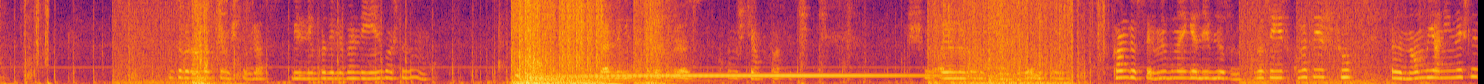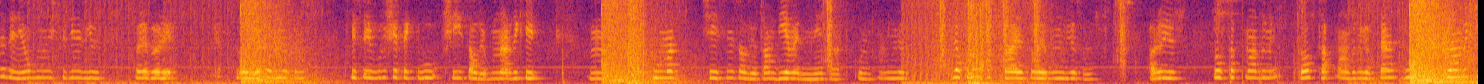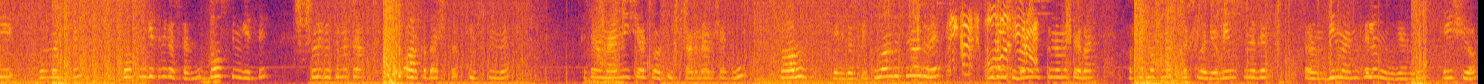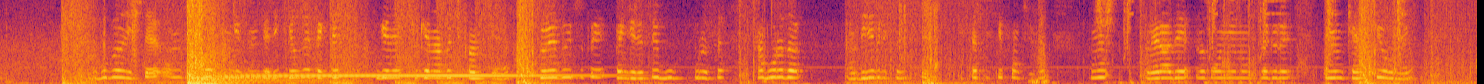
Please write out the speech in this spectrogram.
Bu sefer anlatacağım işte biraz. Bildiğim kadarıyla ben de yeni başladım mı? Ben de bildiğim kadarıyla biraz konuşacağım, Kan gösterimi bunu engelleyebiliyorsunuz. Crosshair, Crosshair şu e, namlu yani inleşlere deniyor. Bunu istediğiniz gibi böyle böyle böyle yapabiliyorsunuz. Crosshair vuruş efekti bu şeyi sağlıyor. Bunlardaki hmm, vurma şeysini sağlıyor. Tam diyemedim neyse artık bunu tam bilmiyorum. Silah kullanırsak sağa sola bunu biliyorsunuz. Arayüz. Dost takma adını, dost takma adını göster. Bu plandaki konulan isim dost simgesini göster. Bu dost simgesi şöyle göster mesela şu arkadaştı üstünde. Mesela mermi işareti var. 3 tane mermi işareti bu. Taarruz seni gösteriyor. Kullandığı silaha göre bu değişir. Benim üstümde mesela ben hafif makine kullanıyor. Benim üstümde de e, bir mermi falan olur yani. Değişiyor. Bu böyle işte onun dost simgesini dedik. Yazı efekti bu gene şu kenarda çıkan şeyler. Pe- penceresi bu burası. Ha bu arada birebir istatistik, istatistik fonksiyonu. Bunu herhalde nasıl oynayamamıza göre oyun kendisi yorumluyor.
